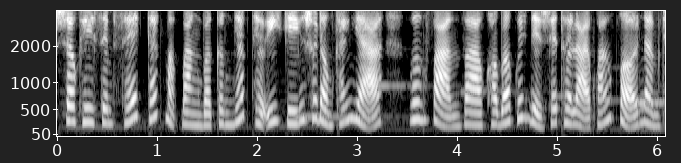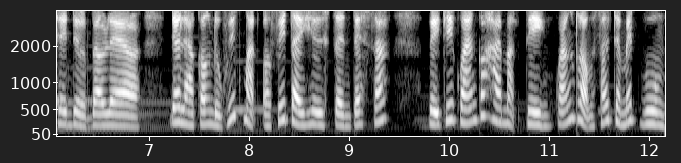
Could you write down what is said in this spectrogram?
Sau khi xem xét các mặt bằng và cân nhắc theo ý kiến số đông khán giả, Vương Phạm và Crowbar quyết định sẽ thuê lại quán phở nằm trên đường Bel Air. Đây là con đường huyết mạch ở phía tây Houston, Texas. Vị trí quán có hai mặt tiền, quán rộng 600 m2,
